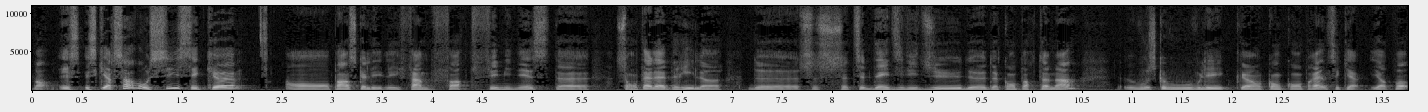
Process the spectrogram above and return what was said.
Bon, et, ce qui ressort aussi, c'est que on pense que les, femmes fortes, féministes, euh, sont à l'abri de ce, type d'individus, de, de comportement. Vous, ce que vous voulez qu'on comprenne, c'est qu'il n'y a, pas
